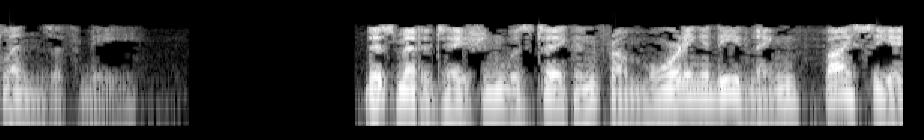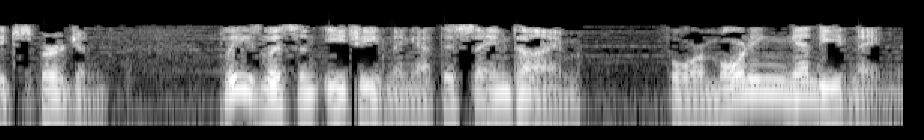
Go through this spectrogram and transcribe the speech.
cleanseth me. This meditation was taken from Morning and Evening by C. H. Spurgeon. Please listen each evening at this same time for Morning and Evening.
